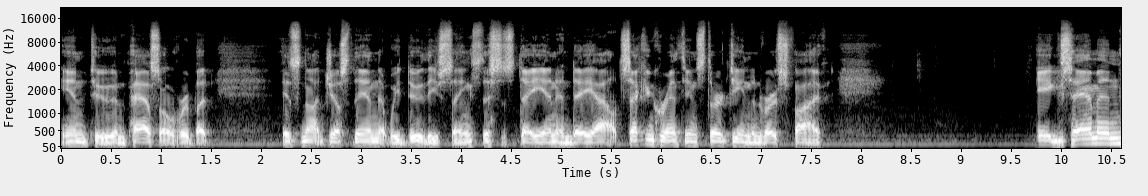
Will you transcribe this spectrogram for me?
into in Passover, but it's not just then that we do these things. This is day in and day out. 2 Corinthians 13 and verse 5. Examine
